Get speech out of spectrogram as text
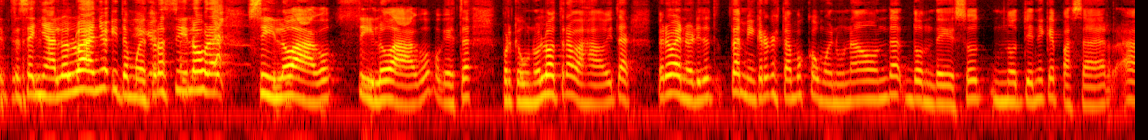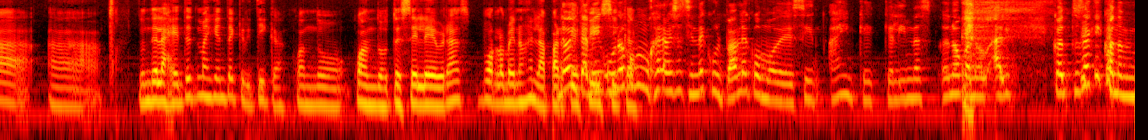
eh, te señalo el baño y te muestro así los brazos. Sí lo hago, sí lo hago, porque esta, porque uno lo ha trabajado y tal. Pero bueno, ahorita también creo que estamos como en una onda donde eso no tiene que pasar a, a- donde la gente más bien te critica cuando, cuando te celebras, por lo menos en la parte No, y también física. uno como mujer a veces se siente culpable como de decir, ay, qué, qué lindas. No, cuando, al- cuando- tú sabes que cuando mi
